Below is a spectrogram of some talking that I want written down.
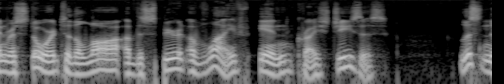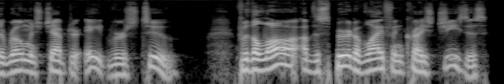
and restored to the law of the Spirit of life in Christ Jesus. Listen to Romans chapter 8, verse 2. For the law of the Spirit of life in Christ Jesus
